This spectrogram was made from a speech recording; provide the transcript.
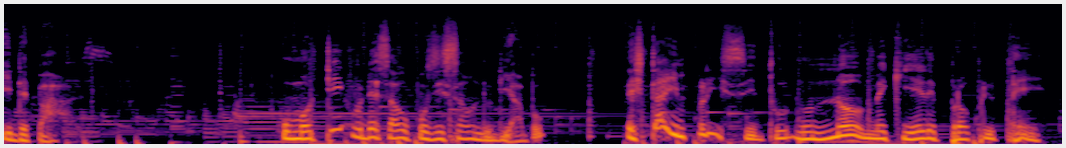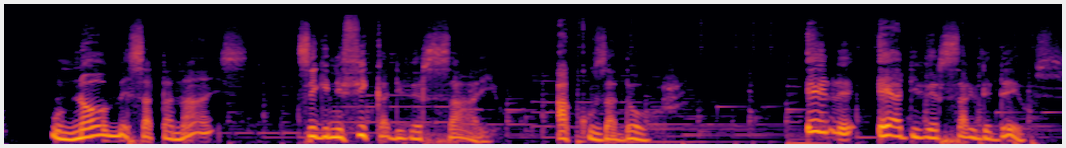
e de paz. O motivo dessa oposição do diabo está implícito no nome que ele próprio tem. O nome Satanás significa adversário, acusador. Ele é adversário de Deus.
